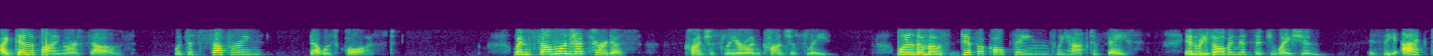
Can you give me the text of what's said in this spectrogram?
identifying ourselves with the suffering that was caused. When someone has hurt us, consciously or unconsciously, one of the most difficult things we have to face in resolving this situation is the act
